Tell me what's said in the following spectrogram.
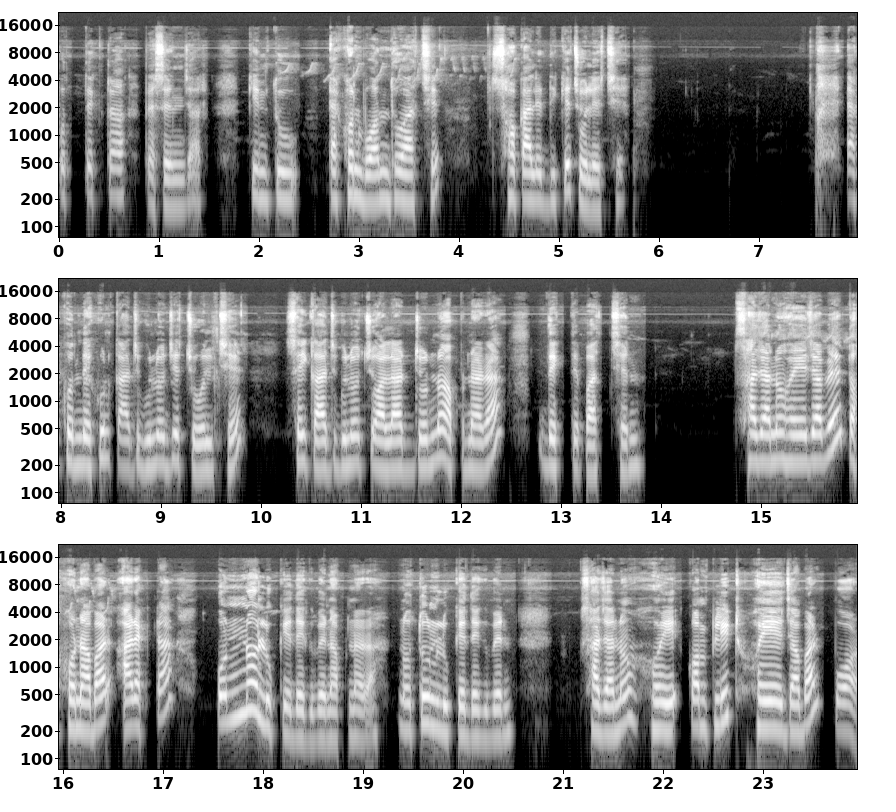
প্রত্যেকটা প্যাসেঞ্জার। কিন্তু এখন বন্ধ আছে, সকালের দিকে চলেছে। এখন দেখুন কাজগুলো যে চলছে, সেই কাজগুলো চলার জন্য আপনারা দেখতে পাচ্ছেন। সাজানো হয়ে যাবে, তখন আবার আর একটা অন্য লুকে দেখবেন আপনারা, নতুন লুকে দেখবেন। সাজানো হয়ে কমপ্লিট হয়ে যাবার পর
